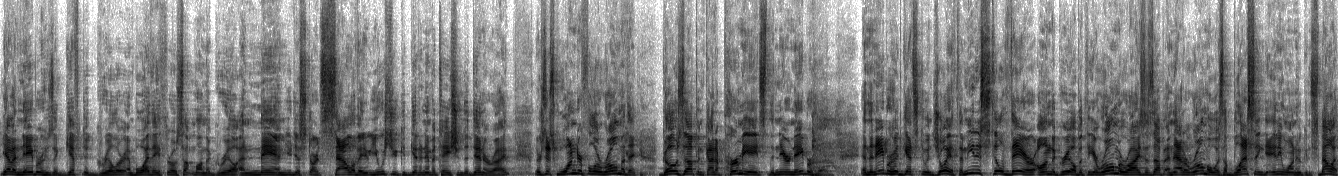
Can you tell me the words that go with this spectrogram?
you have a neighbor who's a gifted griller, and boy, they throw something on the grill, and man, you just start salivating. You wish you could get an invitation to dinner, right? There's this wonderful aroma that goes up and kind of permeates the near neighborhood and the neighborhood gets to enjoy it. The meat is still there on the grill, but the aroma rises up, and that aroma was a blessing to anyone who can smell it.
